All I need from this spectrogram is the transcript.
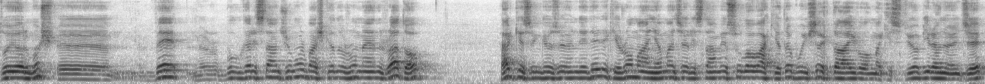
duyurmuş. E, ve Bulgaristan Cumhurbaşkanı Rumen Radov herkesin gözü önünde dedi ki Romanya, Macaristan ve Slovakya'da bu işe dahil olmak istiyor. Bir an önce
